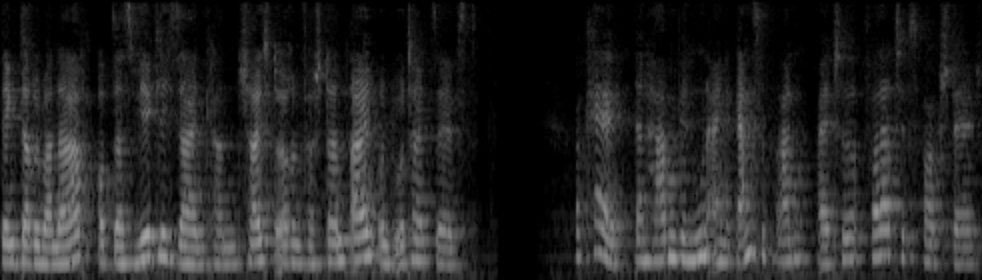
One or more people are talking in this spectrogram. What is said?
Denkt darüber nach, ob das wirklich sein kann. Schaltet euren Verstand ein und urteilt selbst. Okay, dann haben wir nun eine ganze Bandbreite voller Tipps vorgestellt.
